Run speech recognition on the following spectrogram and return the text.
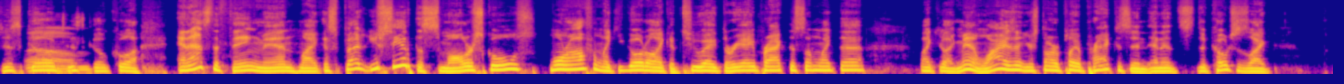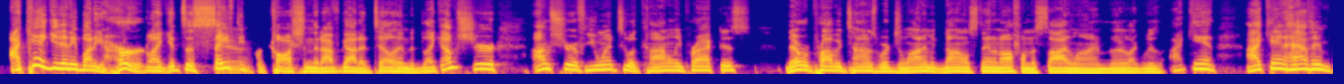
Just go, um, just go cool. And that's the thing, man. Like, especially you see it at the smaller schools more often. Like you go to like a 2A, 3A practice, something like that like you're like, man, why isn't your star player practicing? And it's the coach is like, I can't get anybody hurt. Like it's a safety yeah. precaution that I've got to tell him to like. I'm sure, I'm sure if you went to a Connally practice, there were probably times where Jelani McDonald standing off on the sideline. They're like, I can't, I can't have him.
